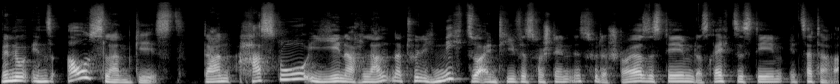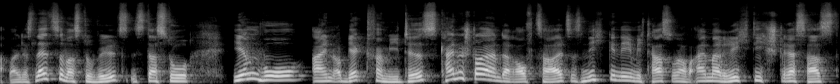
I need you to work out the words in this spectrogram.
Wenn du ins Ausland gehst, dann hast du je nach Land natürlich nicht so ein tiefes Verständnis für das Steuersystem, das Rechtssystem etc. Weil das Letzte, was du willst, ist, dass du irgendwo ein Objekt vermietest, keine Steuern darauf zahlst, es nicht genehmigt hast und auf einmal richtig Stress hast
